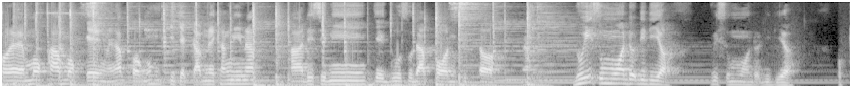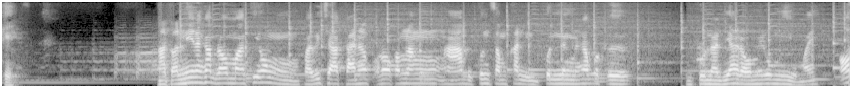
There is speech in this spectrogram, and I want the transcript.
อะไรหมกข้าวหมกแกงนะครับ ของกิจกรรมในครั้งนี้นะครับอ่า di sini Cikgu sudah pon kita nah duit semua duduk di dia duit semua duduk di dia okey อ่า ตอนนี้นะครับเรามาที่ห้องฝ่ายวิชาการนะครับ เรากำลังหาบุคคลสำคัญอีกคนหนึ่งนะครับ ก็คือคุณนาเดียเราไม่รู้มีอยู่ไหมอ๋อ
